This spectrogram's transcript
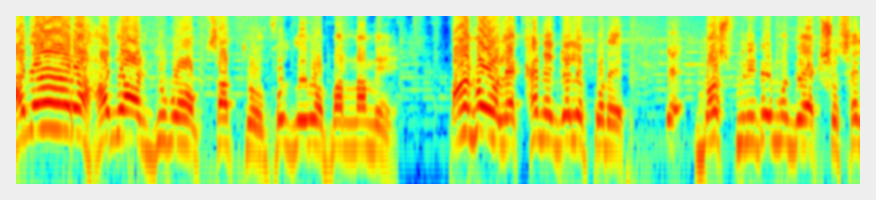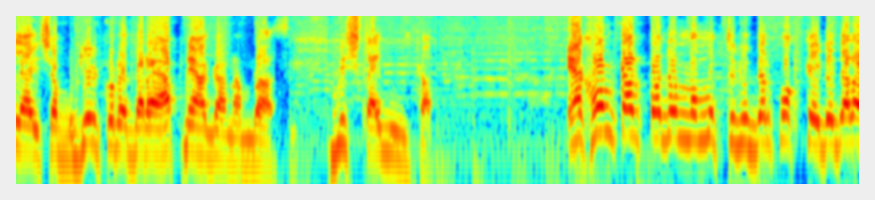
হাজার হাজার যুবক, ছাত্র ফজলুর রহমান নামে পাগল, এখানে গেলে পরে দশ মিনিটের মধ্যে একশো ছেলে হিসাব গির করে দাঁড়ায়, আপনি আগান, আমরা আছি। দিস টাইম উইল এখনকার প্রজন্ম মুক্তিযুদ্ধের পক্ষে এটা যারা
